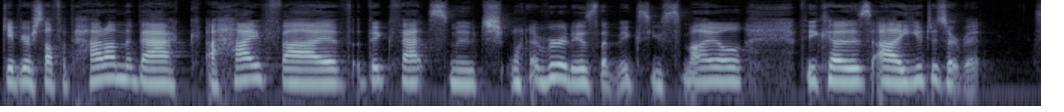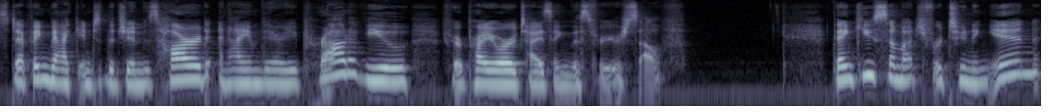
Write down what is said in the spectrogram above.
give yourself a pat on the back, a high five, a big fat smooch, whatever it is that makes you smile, because uh, you deserve it. Stepping back into the gym is hard, and I am very proud of you for prioritizing this for yourself. Thank you so much for tuning in,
